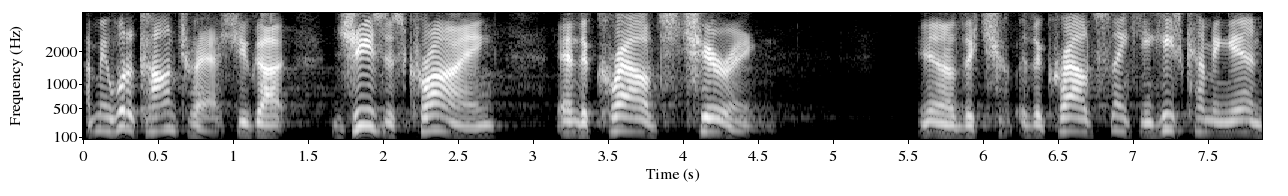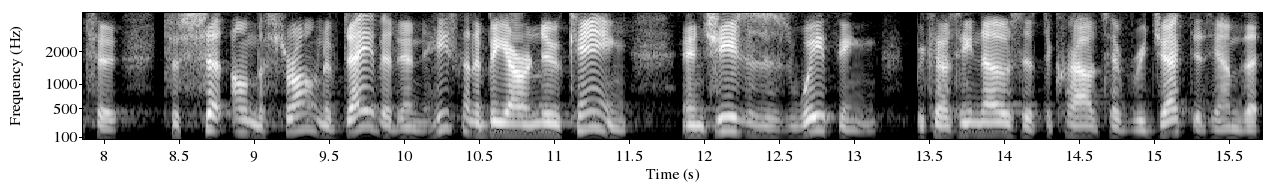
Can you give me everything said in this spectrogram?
I mean, what a contrast. You've got Jesus crying and the crowds cheering. You know, the, the crowd's thinking he's coming in to, to sit on the throne of David and he's going to be our new king. And Jesus is weeping because he knows that the crowds have rejected him, that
